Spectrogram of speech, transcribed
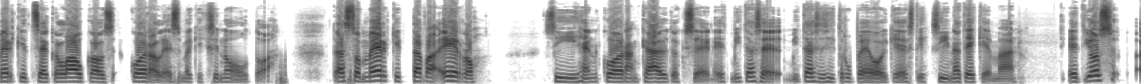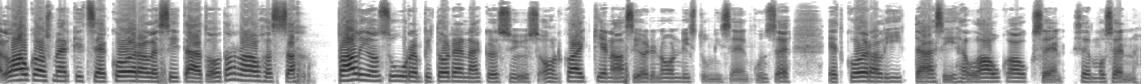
merkitseekö laukaus koiralle esimerkiksi noutoa. Tässä on merkittävä ero siihen koiran käytökseen, että mitä se, mitä se sitten rupeaa oikeasti siinä tekemään. Et jos laukaus merkitsee koiralle sitä, että ota rauhassa, paljon suurempi todennäköisyys on kaikkien asioiden onnistumiseen kuin se, että koira liittää siihen laukaukseen semmoisen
